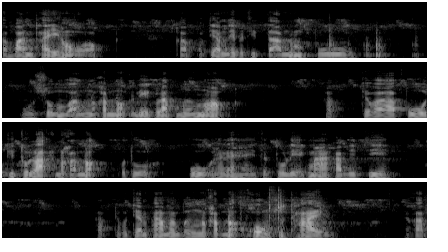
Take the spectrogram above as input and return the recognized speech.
ฐบาลไทยเฮาออกครับพ่อแต้มได้ไปติดตามน้ำปู ปูสมหวังนะครับเนาะเลขรับเมืองนอกครับแต่ว่าปูติดธุระนะครับเนาะปูตูปูก็ให้ได้ให้ต่ตัวเลขมากครับ FC ครับเดี๋ยวพ่อแต้มพามาเบิ่งนะครับเนาะโค้งสุดท้ายนะครับ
